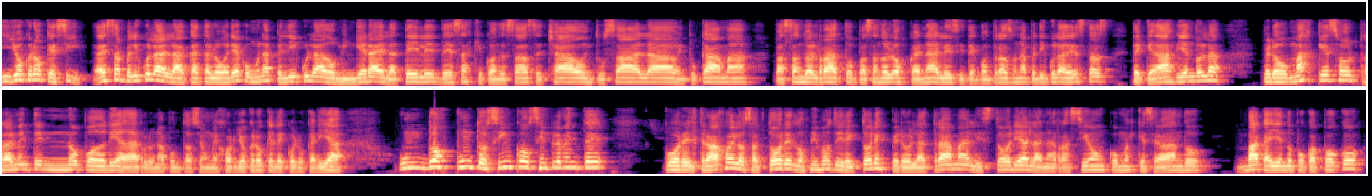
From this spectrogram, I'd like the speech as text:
Y yo creo que sí. A esta película la catalogaría como una película dominguera de la tele, de esas que cuando estabas echado en tu sala o en tu cama, pasando el rato, pasando los canales y te encontrabas una película de estas, te quedabas viéndola. Pero más que eso, realmente no podría darle una puntuación mejor. Yo creo que le colocaría un 2.5 simplemente por el trabajo de los actores, los mismos directores, pero la trama, la historia, la narración, cómo es que se va dando, va cayendo poco a poco.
